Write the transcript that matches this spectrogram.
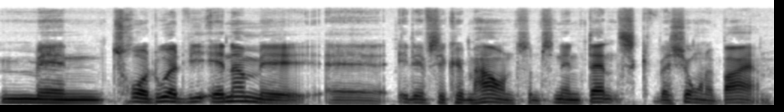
Men tror du, at vi ender med uh, et FC København som sådan en dansk version af Bayern?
